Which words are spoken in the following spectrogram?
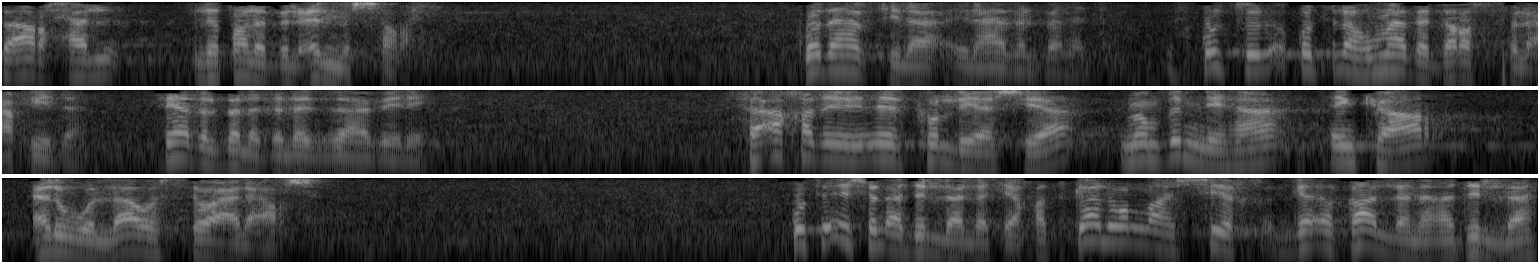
سأرحل لطلب العلم الشرعي وذهبت إلى هذا البلد. قلت قلت له ماذا درست في العقيدة؟ في هذا البلد الذي ذهب إليه. فأخذ يذكر لي أشياء من ضمنها إنكار علو الله واستواء على العرش. قلت إيش الأدلة التي أخذت؟ قال والله الشيخ قال لنا أدلة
